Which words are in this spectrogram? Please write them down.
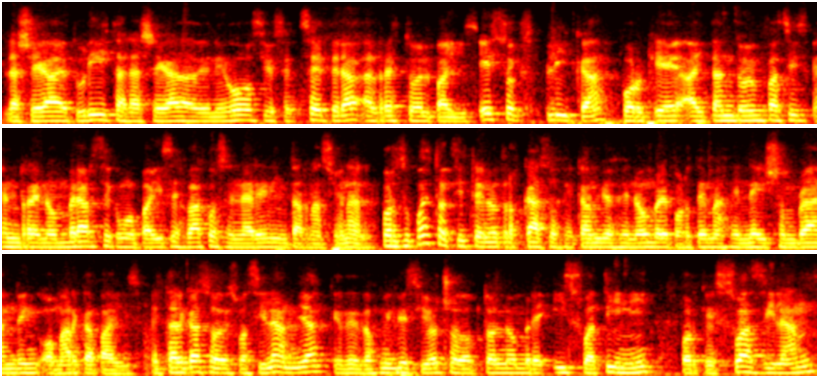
la llegada de turistas, la llegada de negocios, etcétera, al resto del país. Eso explica por qué hay tanto énfasis en renombrarse como Países Bajos en la arena internacional. Por supuesto, existen otros casos de cambios de nombre por temas de nation branding o marca país. Está el caso de Suazilandia, que de 2018 adoptó el nombre Iswatini porque Swaziland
